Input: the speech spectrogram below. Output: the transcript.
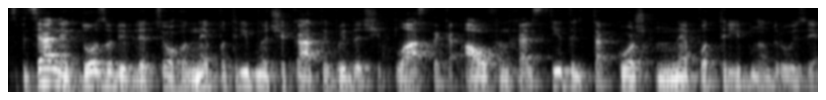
Спеціальних дозволів для цього не потрібно чекати видачі пластика. Aufenthaltstitel також не потрібно, друзі.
